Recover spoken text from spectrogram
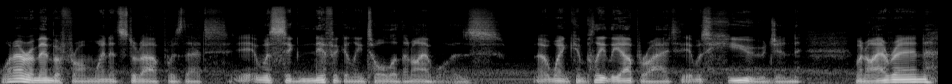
What I remember from when it stood up was that it was significantly taller than I was. Uh, when completely upright, it was huge, and when I ran,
